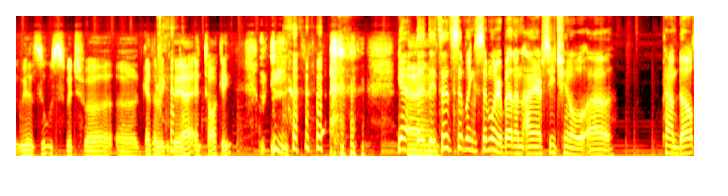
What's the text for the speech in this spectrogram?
real zoos which were uh, gathering there and talking. Yeah, they, they said something similar about an IRC channel, uh, Pound Dog,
